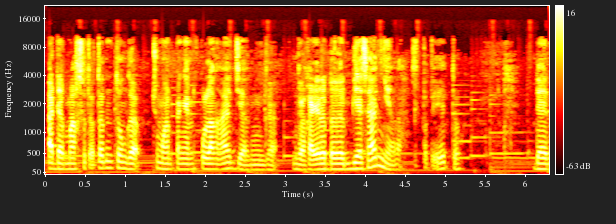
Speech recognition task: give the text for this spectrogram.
ada maksud tertentu nggak cuma pengen pulang aja nggak nggak kayak lebaran biasanya lah seperti itu dan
